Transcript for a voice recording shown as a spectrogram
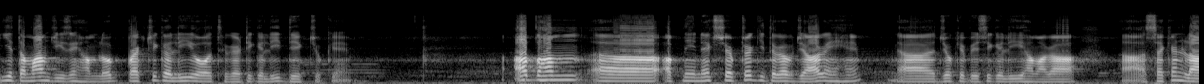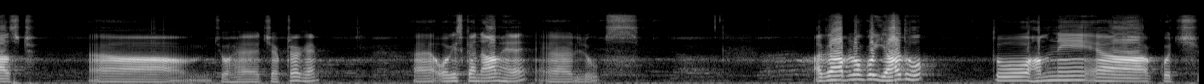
ये तमाम चीज़ें हम लोग प्रैक्टिकली और थियोरेटिकली देख चुके हैं। अब हम आ, अपने नेक्स्ट चैप्टर की तरफ़ जा रहे हैं आ, जो कि बेसिकली हमारा सेकंड लास्ट जो है चैप्टर है। और इसका नाम है लूप्स अगर आप लोगों को याद हो तो हमने कुछ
